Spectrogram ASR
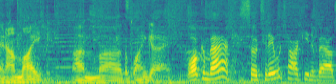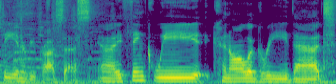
And I'm Mike. I'm uh, the blind guy. Welcome back. So, today we're talking about the interview process. And I think we can all agree that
